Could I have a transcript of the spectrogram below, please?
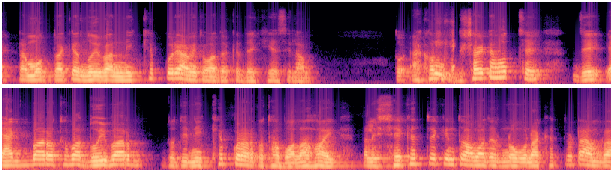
একটা মুদ্রাকে দুইবার নিক্ষেপ করে আমি তোমাদেরকে দেখিয়েছিলাম। তো এখন বিষয়টা হচ্ছে যে একবার অথবা দুইবার যদি নিক্ষেপ করার কথা বলা হয়, তাহলে সেক্ষেত্রে কিন্তু আমাদের নমুনা ক্ষেত্রটা আমরা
